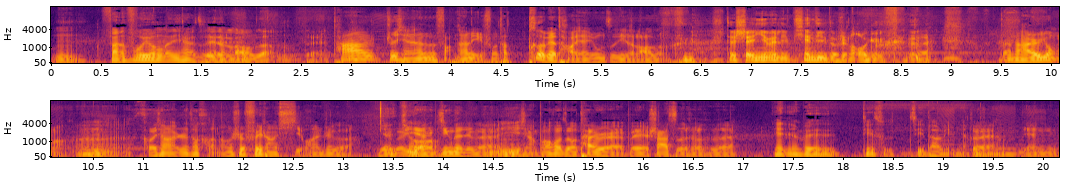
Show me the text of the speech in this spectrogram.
嗯，反复用了一下自己的老梗，对他之前访谈里说，他特别讨厌用自己的老梗，他，是因为里遍地都是老梗。对但他还是用了。嗯。呃可想而知，他可能是非常喜欢这个这个眼睛的这个嗯。意象，包括最后泰瑞尔被杀死的时候，他的眼睛被挤死挤到里面，对嗯。眼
